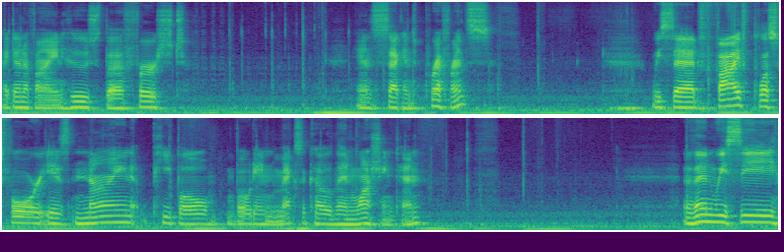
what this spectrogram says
identifying who's the first and second preference. We said 5 plus 4 is 9 people voting Mexico, then Washington. Then we see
